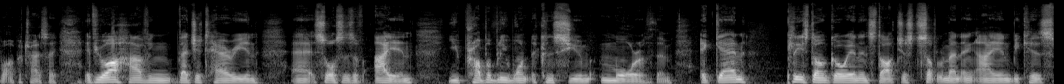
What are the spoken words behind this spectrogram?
what am I trying to say? If you are having vegetarian uh, sources of iron, you probably want to consume more of them. Again, please don't go in and start just supplementing iron because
